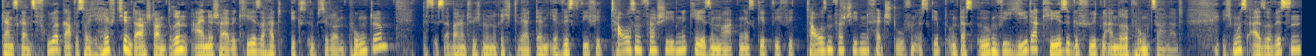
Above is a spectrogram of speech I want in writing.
ganz, ganz früher gab es solche Heftchen, da stand drin, eine Scheibe Käse hat XY Punkte. Das ist aber natürlich nur ein Richtwert, denn ihr wisst, wie viel tausend verschiedene Käsemarken es gibt, wie viel tausend verschiedene Fettstufen es gibt und dass irgendwie jeder Käse gefühlt eine andere Punktzahl hat. Ich muss also wissen,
